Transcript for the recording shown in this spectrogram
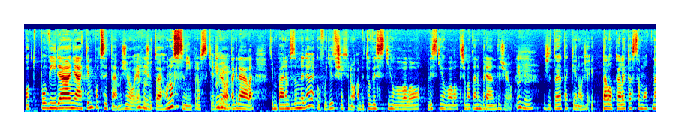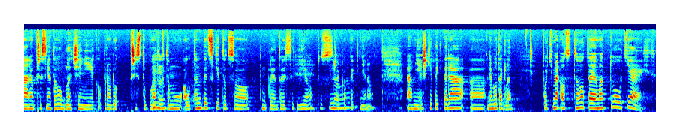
odpovídá nějakým pocitem, že jo, jako, mm-hmm. že to je honosný prostě, že jo, mm-hmm. a tak dále. Tím pádem se tam nedá jako fotit všechno, aby to vystihovalo, vystihovalo třeba ten brand, že jo. Mm-hmm. Že to je taky, no, že i ta lokalita samotná, nebo přesně to oblečení, jako opravdu přistupovat mm-hmm. k tomu autenticky, to, co tomu klientovi se ví, jo? to jsi no. řekla pěkně. No. A mě ještě teď teda, nebo takhle, pojďme od toho tématu těch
